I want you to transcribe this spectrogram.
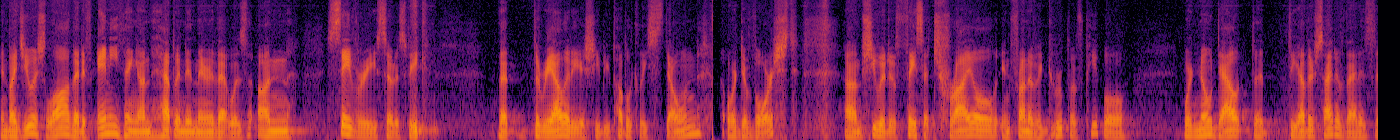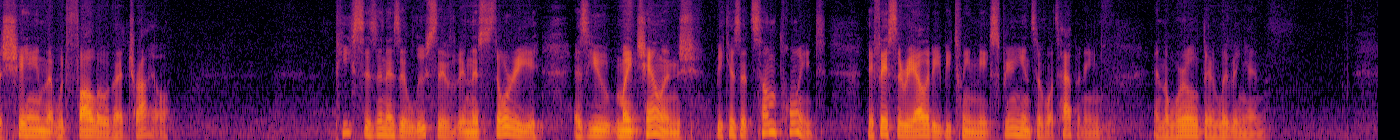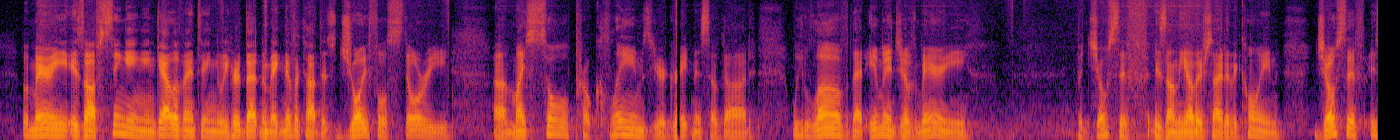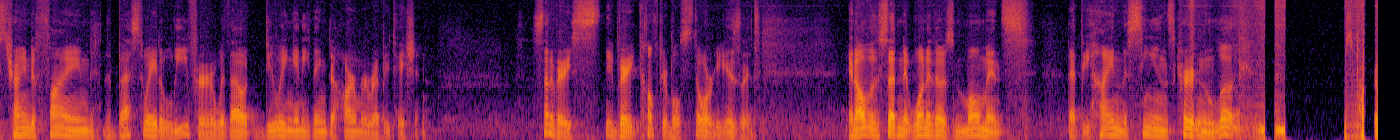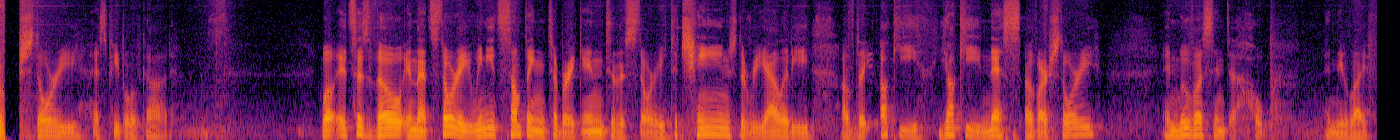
and by Jewish law that if anything happened in there that was unsavory, so to speak, that the reality is she'd be publicly stoned or divorced. Um, she would face a trial in front of a group of people where no doubt that the other side of that is the shame that would follow that trial. Peace isn't as elusive in this story as you might challenge, because at some point, they face the reality between the experience of what's happening and the world they're living in. But Mary is off singing and gallivanting. We heard that in the Magnificat, this joyful story. Uh, My soul proclaims your greatness, O God. We love that image of Mary. But Joseph is on the other side of the coin. Joseph is trying to find the best way to leave her without doing anything to harm her reputation. It's not a very, very comfortable story, is it? And all of a sudden, at one of those moments, that behind the scenes curtain look is part of our story as people of God. Well, it's as though in that story, we need something to break into this story, to change the reality of the ucky, yuckiness of our story and move us into hope and new life.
